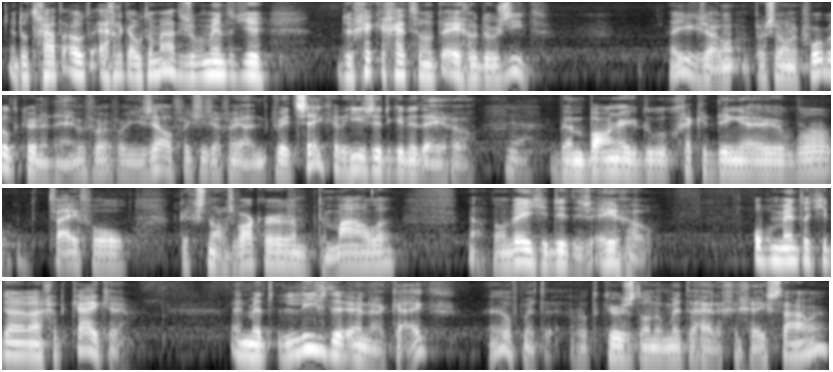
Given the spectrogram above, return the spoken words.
En dat gaat eigenlijk automatisch op het moment dat je de gekkigheid van het ego doorziet. Je zou een persoonlijk voorbeeld kunnen nemen voor, voor jezelf. Als je zegt van ja, ik weet zeker, hier zit ik in het ego. ja. Ik ben bang, ik doe gekke dingen, ik twijfel, ik lig s'nachts wakker om te malen. Nou, dan weet je, dit is ego. Op het moment dat je daarnaar gaat kijken en met liefde ernaar kijkt, of met wat de cursus dan noemt met de Heilige Geest samen,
